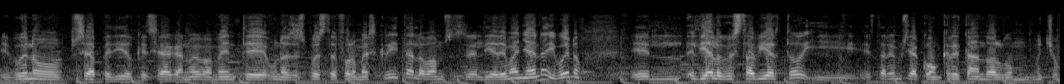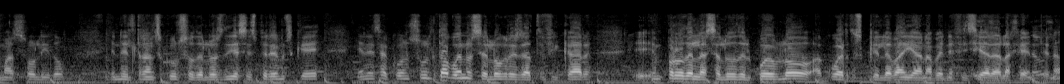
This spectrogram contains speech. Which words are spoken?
Y bueno, se ha pedido que se haga nuevamente una respuesta de forma escrita. Lo vamos a hacer el día de mañana. Y bueno, el, el diálogo está abierto y estaremos ya concretando algo mucho más sólido en el transcurso de los días. Esperemos que en esa consulta, bueno, se logre ratificar eh, en pro de la salud del pueblo acuerdos que le vayan a beneficiar a la gente. ¿no?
